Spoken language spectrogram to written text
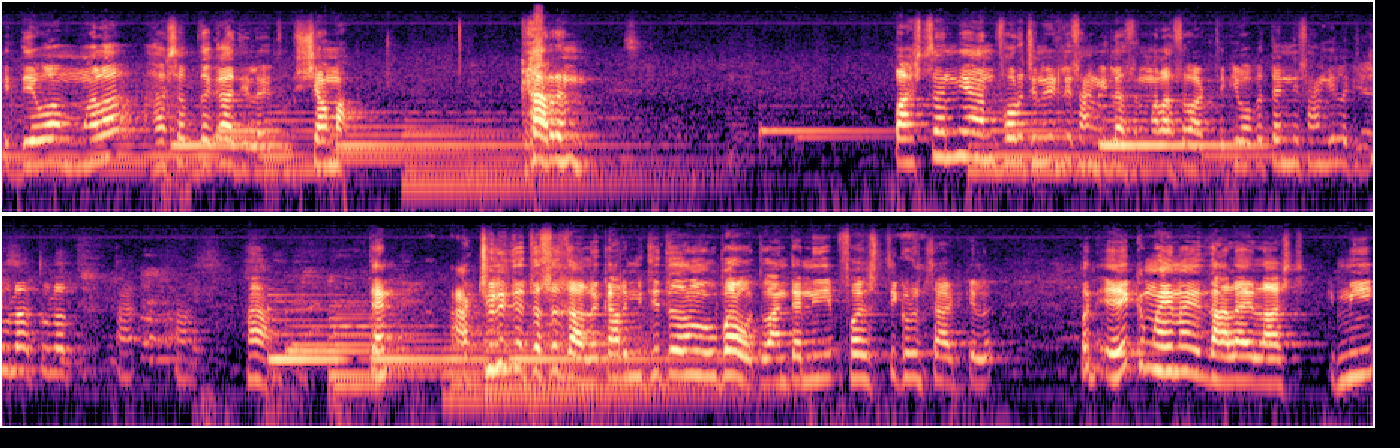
की देवा मला हा शब्द का दिलाय तू? क्षमा. कारण पास्टरांनी अनफॉर्च्युनेटली सांगितलं असेल मला असं वाटतं की बाबा त्यांनी सांगितलं की तुला तुला हां. त्यां ॲक्च्युली ते तसं झालं कारण मी तिथं जाऊन उभा होतो आणि त्यांनी फर्स्ट तिकडून स्टार्ट केलं. पण एक महिना झाला आहे लास्ट मी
